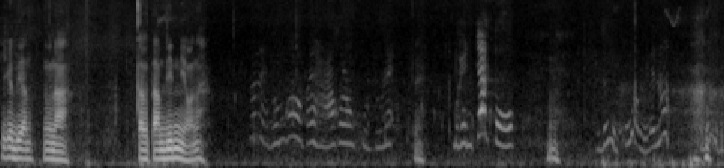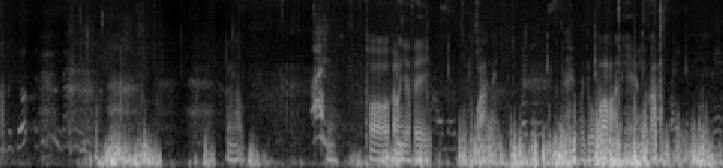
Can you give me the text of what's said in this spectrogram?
พี่กระเดือนนู่นน่ะตามตามดินเหนียวนะ นั่นแหละผมก็ไปหาคนลองขุดดูแหละเอ๊ะบ่เห็นจักโต นาะนะครับไอ้พ่อก็กำลังจะไปหวานมาดูพ่อหวานแหดูครับไปกันทีแรก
